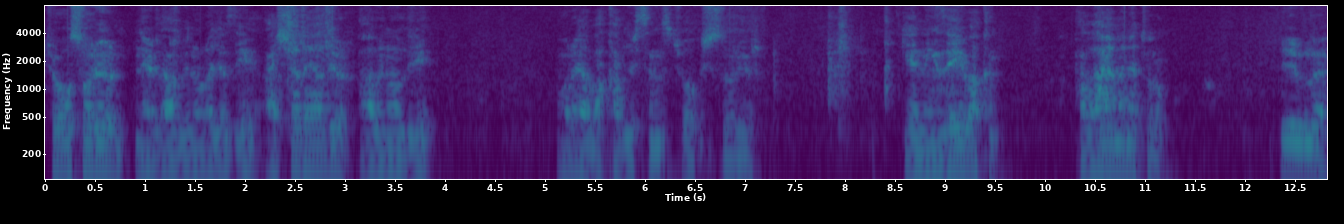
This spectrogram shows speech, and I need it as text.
Çoğu soruyor nerede abone olacağız diye. Aşağıda yazıyor abone ol diye. Oraya bakabilirsiniz. Çok kişi soruyor. Kendinize iyi bakın. Allah'a emanet olun. İyi günler.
